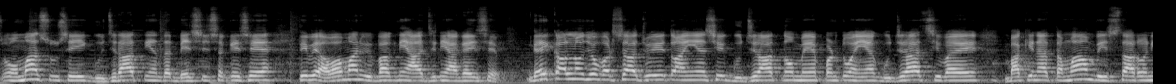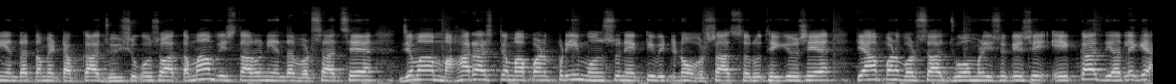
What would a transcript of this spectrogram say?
ચોમાસું છે એ ગુજરાતની અંદર બેસી શકે છે તેવી હવામાન વિભાગની આજની આગાહી છે. ગઈકાલનો જો વરસાદ જોઈએ તો અહીંયા છે ગુજરાતનો મેં, પણ તો અહીંયા ગુજરાત સિવાય બાકીના તમામ વિસ્તારોની અંદર તમે ટપકા જોઈ શકો છો. આ તમામ વિસ્તારોની અંદર વરસાદ છે. જેમાં મહારાષ્ટ્રમાં પણ પ્રી મોન્સૂન એક્ટિવિટીનો વરસાદ શરૂ થઈ ગયો છે. ત્યાં પણ વરસાદ જોવા મળી શકે છે. એકાદ એટલે કે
